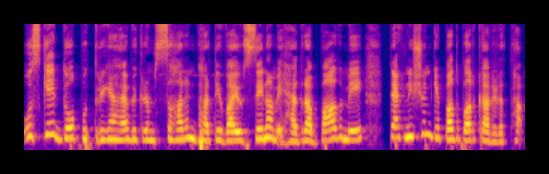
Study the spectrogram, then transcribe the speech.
उसके दो पुत्रियाँ हैं, विक्रम सहारन भारतीय वायुसेना में हैदराबाद में टेक्नीशियन के पद पर कार्यरत था।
